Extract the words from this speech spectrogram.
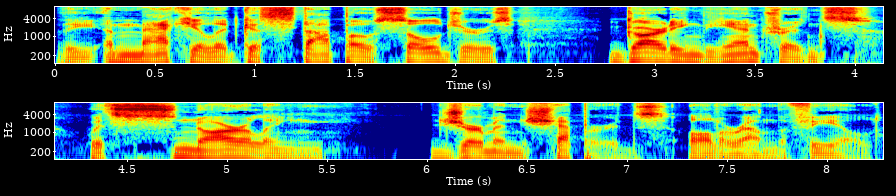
The immaculate Gestapo soldiers guarding the entrance with snarling German shepherds all around the field.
